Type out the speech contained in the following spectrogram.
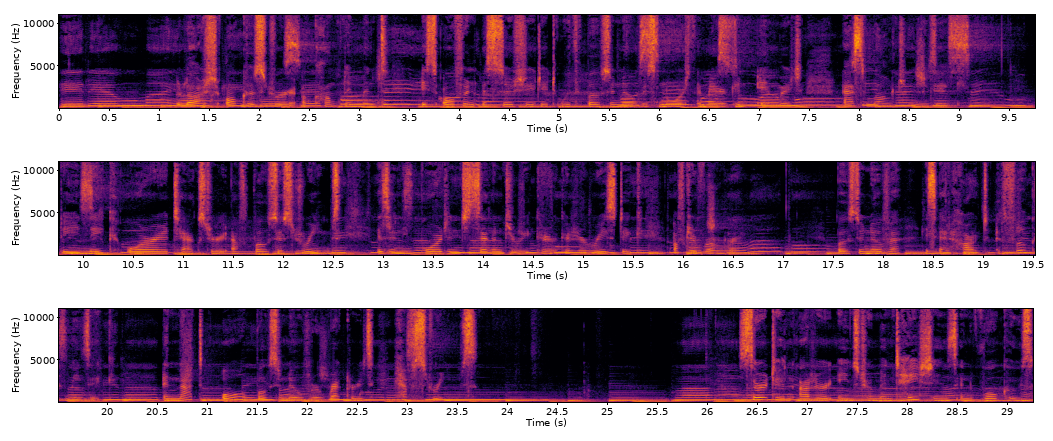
Lush orchestra accompaniment is often associated with bossa nova's North American image as lounge music. The unique aural texture of bossa streams is an important secondary characteristic of the genre. Bossa Nova is at heart a folk music, and not all Bossa Nova records have streams. Certain other instrumentations and vocals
